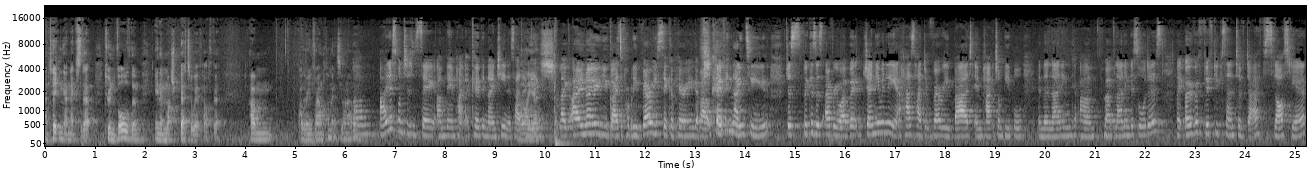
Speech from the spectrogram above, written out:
and taking that next step to involve them in a much better way of healthcare. Um, are there any final comments you want to add? Um, I just wanted to say um, the impact that COVID 19 has had. Ah, I mean, yes. like, I know you guys are probably very sick of hearing about COVID 19 just because it's everywhere, but genuinely, it has had a very bad impact on people in the learning, um, who have learning disorders. Like, over 50% of deaths last year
